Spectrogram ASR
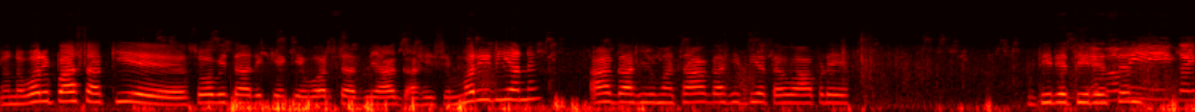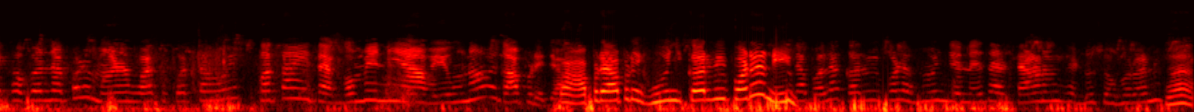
અને વળી પાછા કીએ ચોવીસ તારીખે કે વરસાદની આગાહી છે. મરી રહ્યા ને? આગાહીમાં તો આગાહી દે તો હવે આપણે ધીરે ધીરે છે ને. પણ આપણે આપણે હુંજ કરવી પડે ને ઈ.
